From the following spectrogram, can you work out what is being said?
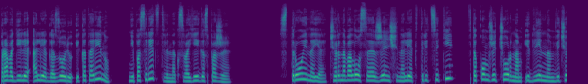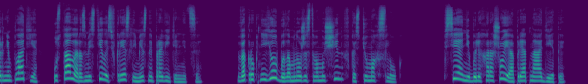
проводили Олега, Зорю и Катарину непосредственно к своей госпоже. Стройная, черноволосая женщина лет тридцати в таком же черном и длинном вечернем платье устало разместилась в кресле местной правительницы. Вокруг нее было множество мужчин в костюмах слуг. Все они были хорошо и опрятно одеты.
